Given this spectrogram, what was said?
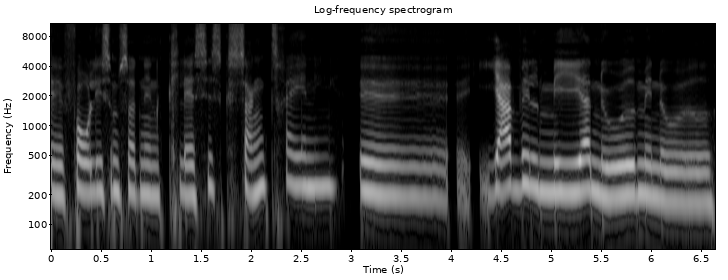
øh, får ligesom sådan en klassisk sangtræning. Øh, jeg vil mere noget med noget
